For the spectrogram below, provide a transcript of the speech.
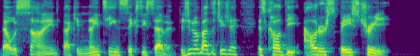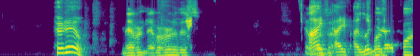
that was signed back in 1967. Did you know about this, GJ? It's called the Outer Space Treaty. Who knew? Never, never heard of this. I, I, I looked. Wasn't born,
